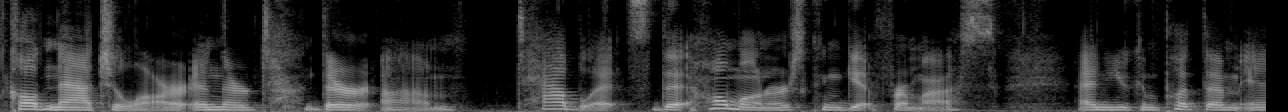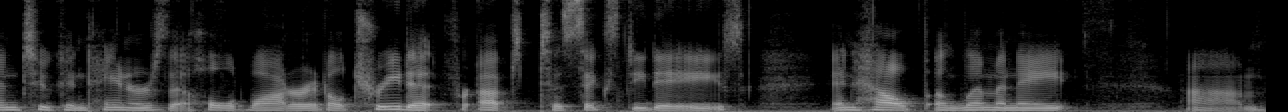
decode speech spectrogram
it's called Natular, and they're t- they're um, tablets that homeowners can get from us, and you can put them into containers that hold water. It'll treat it for up to 60 days and help eliminate. Um,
